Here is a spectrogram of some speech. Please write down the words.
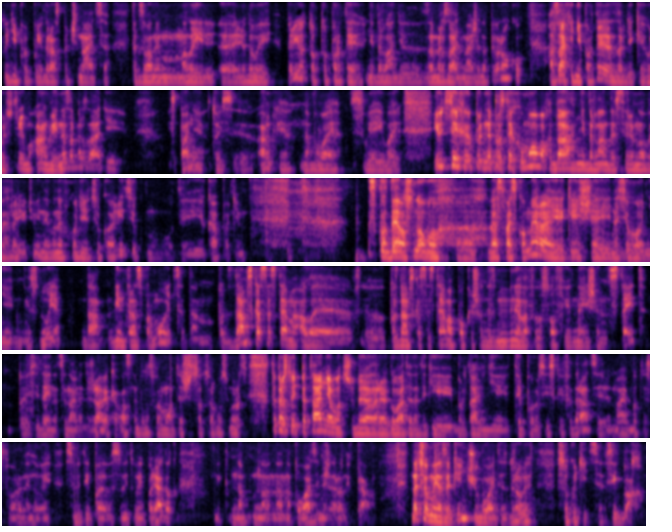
Тоді якраз починається так званий малий е, льодовий період, тобто порти Нідерландів замерзають майже на півроку, а західні порти завдяки Гольфстріму Англії не замерзають. Іспанія, тобто е, Англія набуває своєї ваги. І в цих е, непростих умовах, да, Нідерланди все одно виграють війни, вони входять в цю коаліцію, от, яка потім складе основу е, Вестфальського мира, який ще й на сьогодні існує. Да, він трансформується там Потсдамська система, але е, Потсдамська система поки що не змінила філософію nation state, тобто ідеї національної держави, яка власне була сформована в 1648 році. Тепер стоїть питання: от щоб реагувати на такі брутальні дії типу Російської Федерації, має бути створений новий світовий, світовий порядок на, на, на, на повазі міжнародних прав. На цьому я закінчу. Бувайте здорові, сокотіться. Всіх благ.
